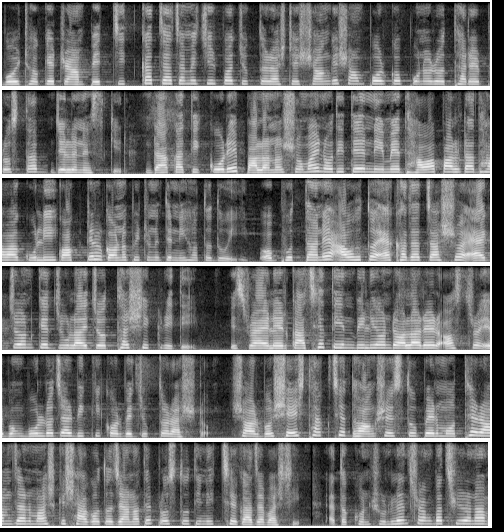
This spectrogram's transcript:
বৈঠকে ট্রাম্পের চিৎকার চেঁচামেচির পর যুক্তরাষ্ট্রের সঙ্গে সম্পর্ক পুনরুদ্ধারের প্রস্তাব জেলেনস্কির। ডাকাতি করে পালানোর সময় নদীতে নেমে ধাওয়া পাল্টা ধাওয়া গুলি, ককটেল গণপিটুনিতে নিহত দুই। অভ্যুত্থানে আহত এক হাজার চারশো একজনকে জুলাই যোদ্ধার স্বীকৃতি। ইসরায়েলের কাছে তিন বিলিয়ন ডলারের অস্ত্র এবং বুলডোজার বিক্রি করবে যুক্তরাষ্ট্র। সর্বশেষ থাকছে ধ্বংসস্তূপের মধ্যে রমজান মাসকে স্বাগত জানাতে প্রস্তুতি নিচ্ছে গাজাবাসী। এতক্ষণ শুনলেন সংবাদ শিরোনাম,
